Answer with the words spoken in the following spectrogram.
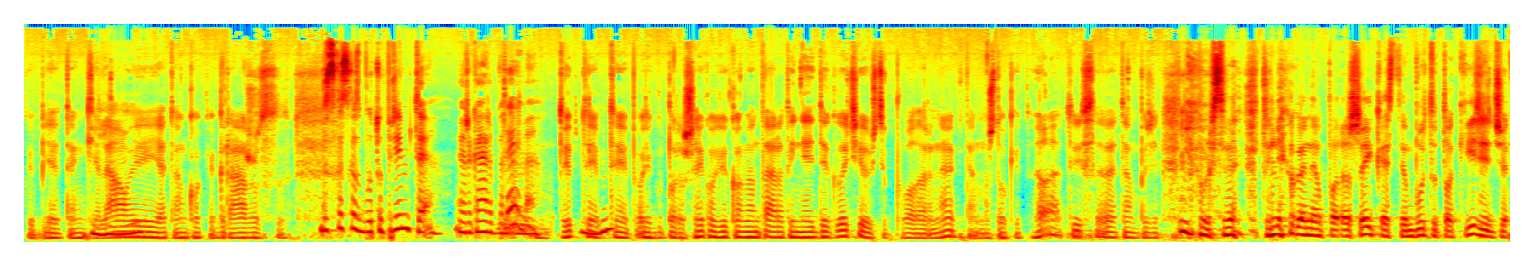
kaip jie ten keliauja, Mhm. jie ten kokie gražus. Viskas, kas būtų primti ir garbiname. Taip, taip, taip. O jeigu parašai kokį komentarą, tai neadekvačiai užsipuola, ar ne? Ten maždaug kaip, a, tu į save ten pažiūrėjai. tu nieko neparašai, kas ten būtų tokį žinčių.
